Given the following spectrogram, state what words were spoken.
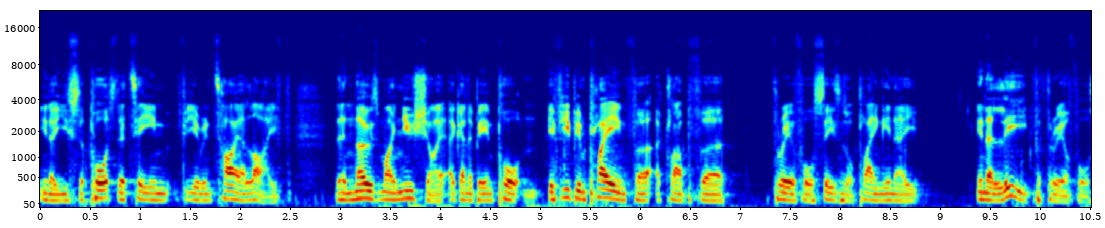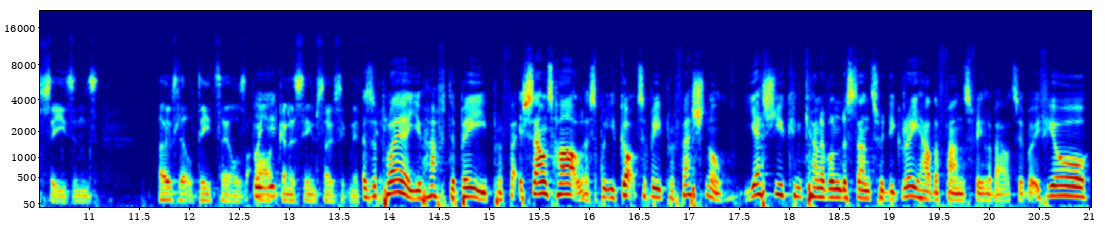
you know, you've supported a team for your entire life, then those minutiae are going to be important. If you've been playing for a club for three or four seasons, or playing in a in a league for three or four seasons, those little details But aren't going to seem so significant. As a player, you have to be. Prof- it sounds heartless, but you've got to be professional. Yes, you can kind of understand to a degree how the fans feel about it, but if you're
